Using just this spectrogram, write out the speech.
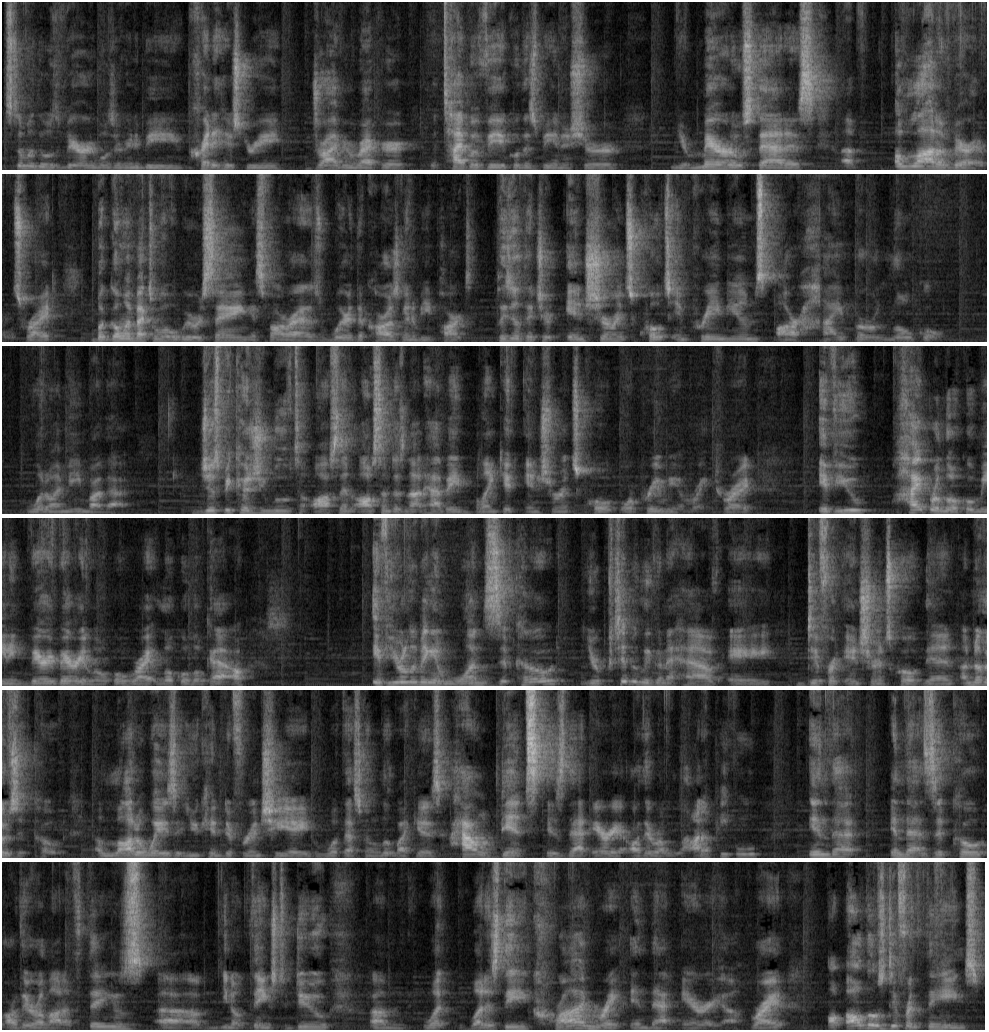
Some of those variables are going to be credit history, driving record, the type of vehicle that's being insured, your marital status, uh, a lot of variables, right? But going back to what we were saying as far as where the car is going to be parked, please note that your insurance quotes and premiums are hyper local. What do I mean by that? Just because you move to Austin, Austin does not have a blanket insurance quote or premium rate, right? if you hyper local, meaning very, very local, right? Local, locale. If you're living in one zip code, you're typically going to have a different insurance quote than another zip code. A lot of ways that you can differentiate what that's going to look like is how dense is that area? Are there a lot of people in that in that zip code? Are there a lot of things, um, you know, things to do? Um, what what is the crime rate in that area, right? all, all those different things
